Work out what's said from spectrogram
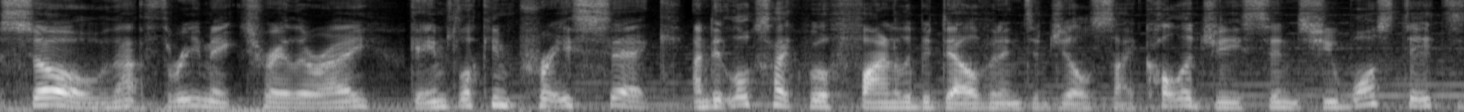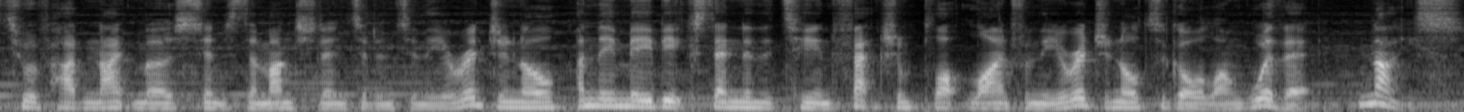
So, that 3-make trailer, eh? Game's looking pretty sick, and it looks like we'll finally be delving into Jill's psychology since she was stated to have had nightmares since the mansion incident in the original, and they may be extending the T-infection plotline from the original to go along with it. Nice.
